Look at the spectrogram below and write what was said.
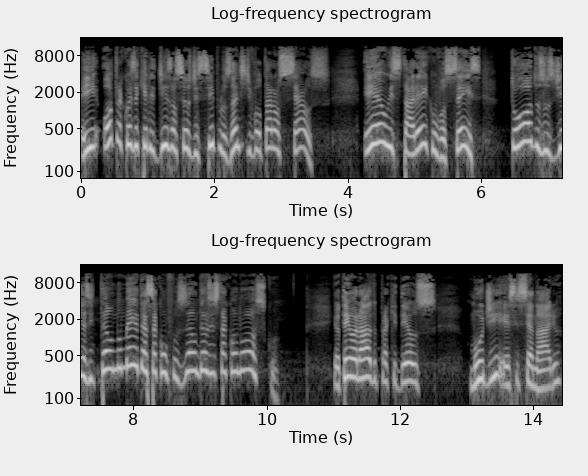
E outra coisa que ele diz aos seus discípulos antes de voltar aos céus, eu estarei com vocês todos os dias. Então, no meio dessa confusão, Deus está conosco. Eu tenho orado para que Deus mude esse cenário.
